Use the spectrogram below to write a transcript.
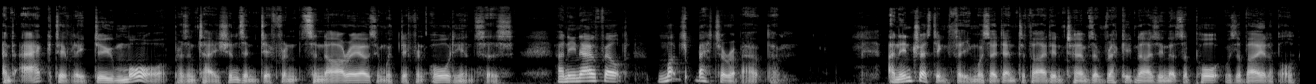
and actively do more presentations in different scenarios and with different audiences, and he now felt much better about them. An interesting theme was identified in terms of recognizing that support was available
